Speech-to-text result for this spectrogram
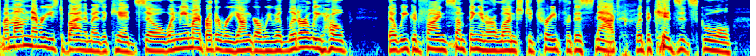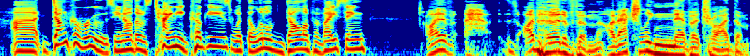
My mom never used to buy them as a kid, so when me and my brother were younger, we would literally hope that we could find something in our lunch to trade for this snack with the kids at school. Uh, Dunkaroos, you know, those tiny cookies with the little dollop of icing. I have. I've heard of them. I've actually never tried them.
